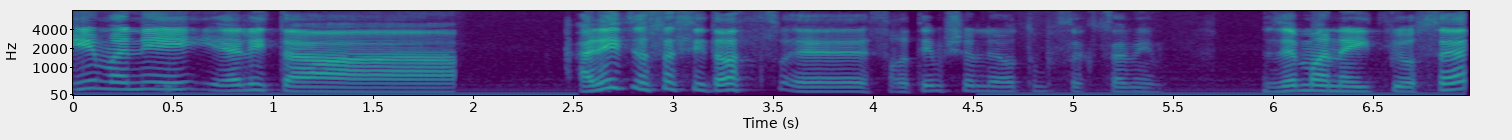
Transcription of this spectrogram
אם אני, יהיה לי את ה... אני הייתי עושה סדרת אה, סרטים של אוטובוס הקסמים. זה מה אני הייתי עושה.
